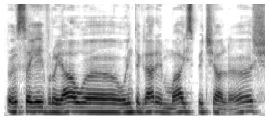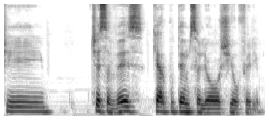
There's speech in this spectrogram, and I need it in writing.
Însă ei vroiau uh, o integrare mai specială și ce să vezi, chiar putem să le o și oferim.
